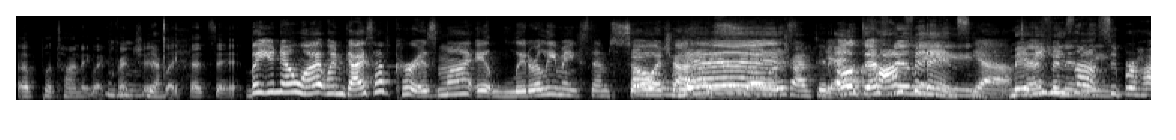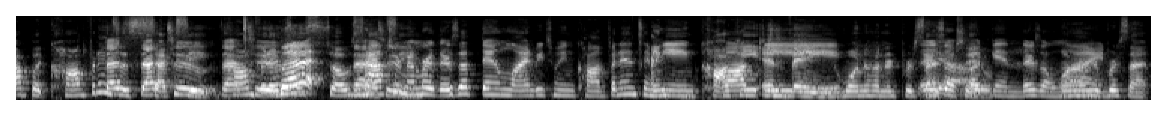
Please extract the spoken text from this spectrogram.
a platonic like mm-hmm. friendship, Yeah. like that's it. But you know what? When guys have charisma, it literally makes them so Oh, attractive. yes. So attractive. Yeah. And Oh, definitely. confidence. Yeah. Maybe he's not super hot, but confidence That's- is that sexy. too, that too. confidence But is so you that have to remember there's a thin line between confidence and, and being cocky, and vain. One hundred percent. There's a fucking there's a line. hundred percent.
